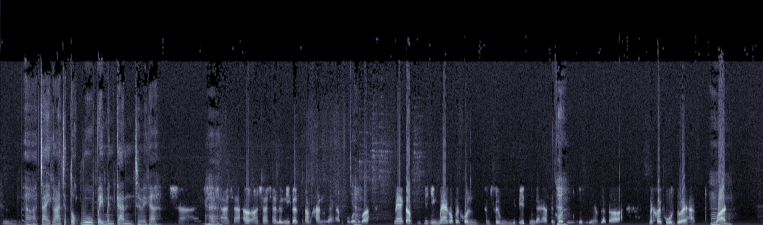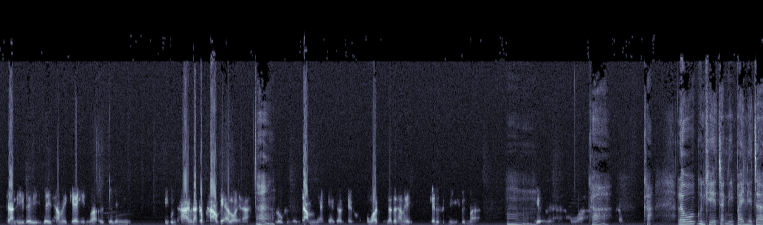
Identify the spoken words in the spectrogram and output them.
อืมเอ่อใจก็อาจจะตกวูบไปเหมือนกันใช่ไหมคะใช่ ใช่ใช่ใช่เออเออใช่ใช่เรื่องนี้ก็สำคัญเหมือนกันครับผมก็ค่ะรู้สึกว่าแม่ก็จริงๆแม่ก็เป็นคนซึมๆนิดๆเหมือนกันครับ เป็นคนค่ะเงียบๆแล้วก็ไม่ค่อยพูดด้วยครับอืมว่าการที่ได้ได้ทำให้แกเห็นว่า เออแกยังมีคุณค่าอยู่นะกับข้าวแกอร่อยนะอ่าลูกถึงได้จำเนี่ยแกก็แกผมว่าน่าจะทำให้แกรู้สึกดีขึ้นมา อืมเยอะเลยนะฮะผมว่าค่ะครับค่ะ แล้วคุณเคจากนี้ไปเนี่ยจะ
